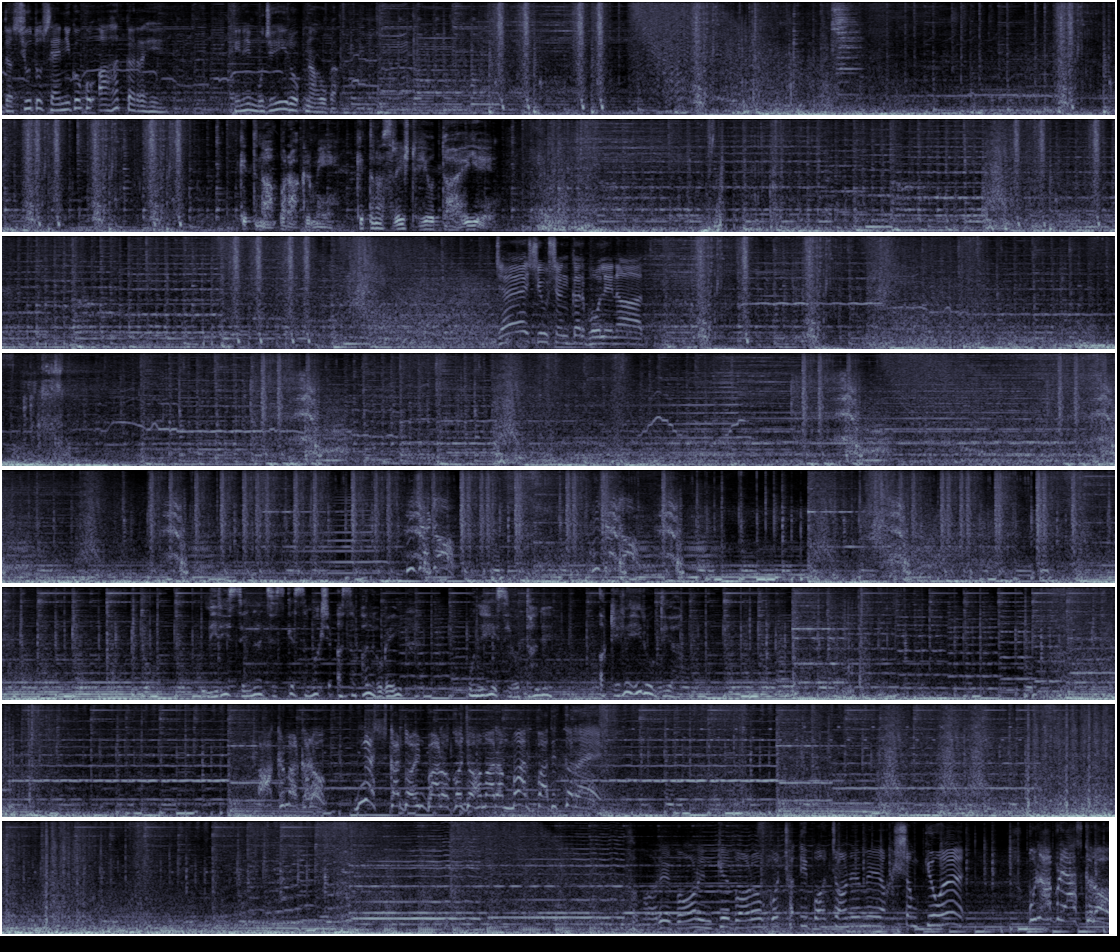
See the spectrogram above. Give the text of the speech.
दस्यु तो सैनिकों को आहत कर रहे हैं। इन्हें मुझे ही रोकना होगा। कितना पराक्रमी, कितना श्रेष्ठ योद्धा है ये। शिव शंकर भोलेनाथ। असफल हो गई। उन्हें इस योद्धा ने अकेले ही रोक दिया। आक्रमण करो। नष्ट कर दो इन बाड़ों को जो हमारा मार्ग बाधित कर रहे हैं। इनके बाणों को क्षति पहुँचाने में अक्षम क्यों हैं? पुनः प्रयास करो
